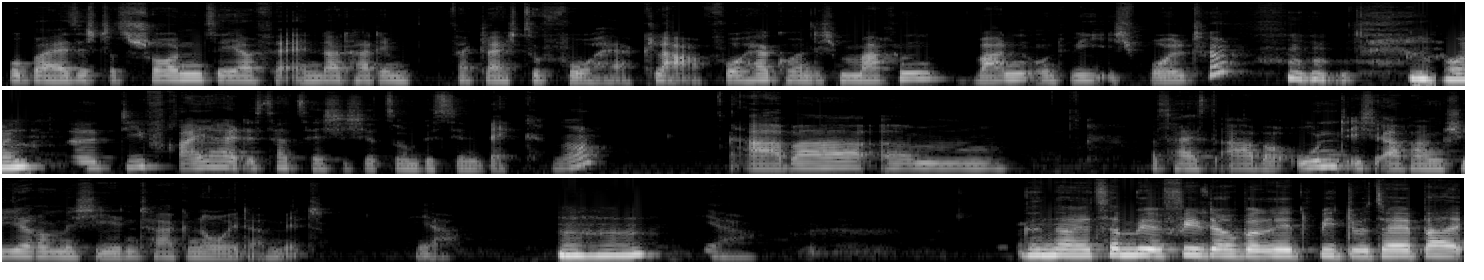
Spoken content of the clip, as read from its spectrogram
wobei sich das schon sehr verändert hat im Vergleich zu vorher. Klar, vorher konnte ich machen, wann und wie ich wollte. mhm. Und äh, die Freiheit ist tatsächlich jetzt so ein bisschen weg. Ne? Aber ähm, was heißt aber? Und ich arrangiere mich jeden Tag neu damit. Ja. Mhm. Ja. Genau, jetzt haben wir viel darüber geredet, wie du selber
